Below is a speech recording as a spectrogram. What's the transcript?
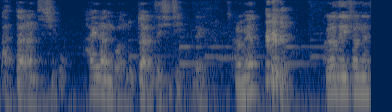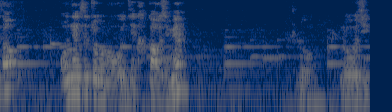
낮다라는 뜻이고 high라는 건 높다는 뜻이지. 네. 그러면 그라데이션에서 one length 쪽으로 이제 가까워지면 low. low지.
